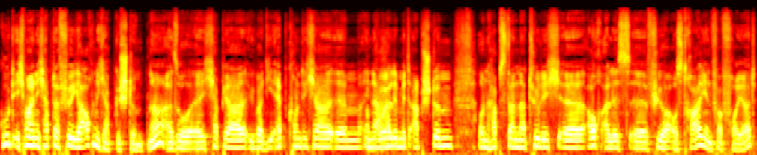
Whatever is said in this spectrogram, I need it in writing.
Gut, ich meine, ich habe dafür ja auch nicht abgestimmt. Ne? Also äh, ich habe ja über die App konnte ich ja ähm, in der Halle mit abstimmen und habe es dann natürlich äh, auch alles äh, für Australien verfeuert.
